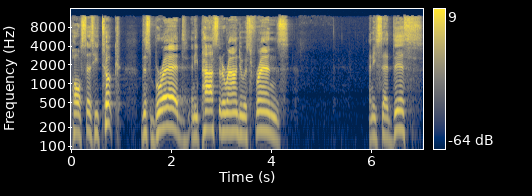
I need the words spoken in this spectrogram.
Paul says he took this bread and he passed it around to his friends. And he said, This,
